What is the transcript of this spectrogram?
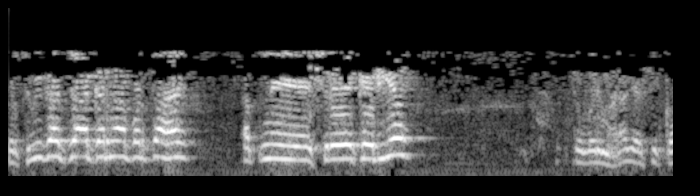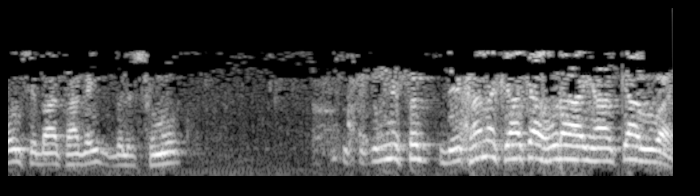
पृथ्वी का त्याग करना पड़ता है अपने श्रेय के लिए। तो बोले, महाराज, ऐसी कौन सी बात आ गई? बोले, सुनो, तुमने सब देखा ना क्या क्या हो रहा है यहाँ, क्या हुआ है?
